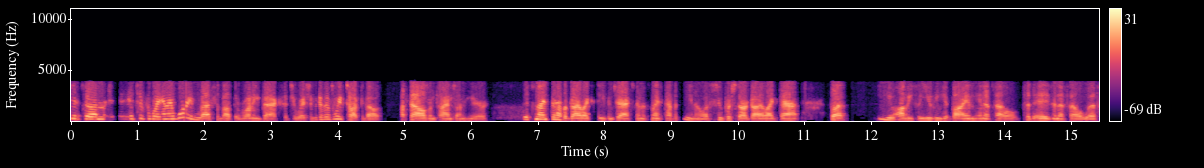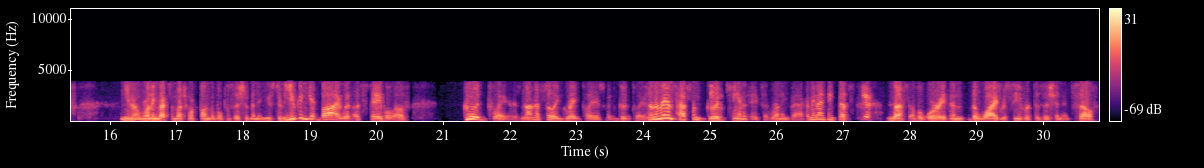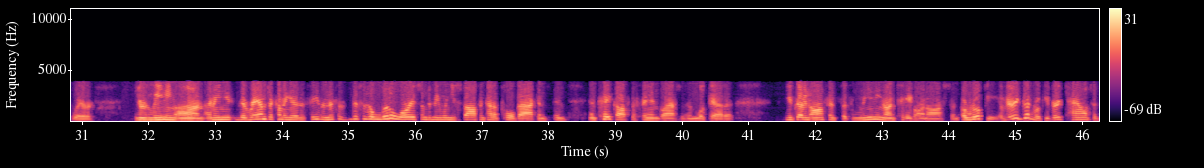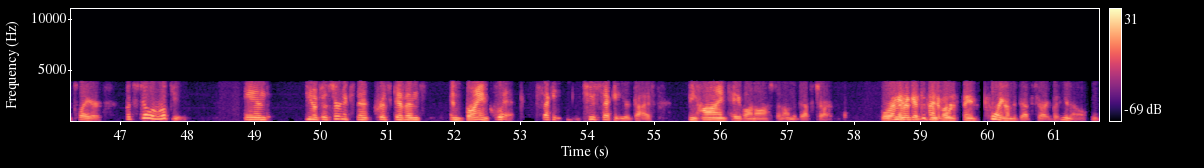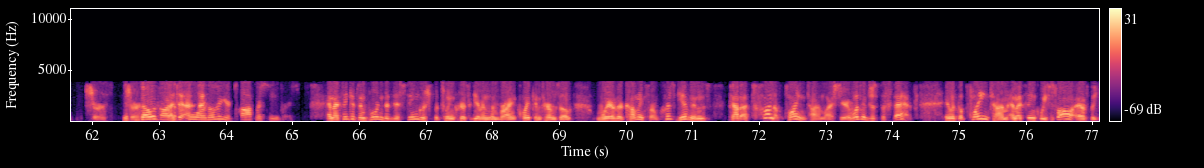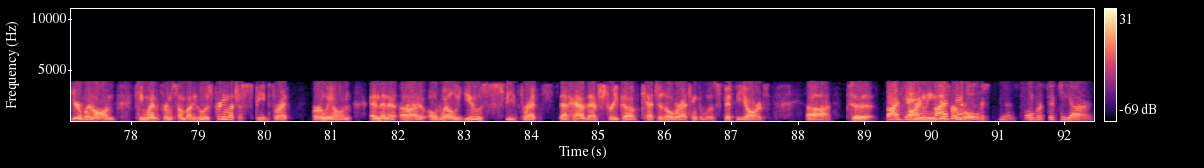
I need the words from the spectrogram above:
it's um it's just a way, and I worry less about the running back situation because as we've talked about a thousand times on here, it's nice to have a guy like Steven Jackson. It's nice to have a you know a superstar guy like that, but you know obviously you can get by in the NFL today's NFL with you know running back's a much more fungible position than it used to be. You can get by with a stable of good players, not necessarily great players, but good players. And the Rams have some good candidates at running back. I mean, I think that's yeah. less of a worry than the wide receiver position itself, where you're leaning on. I mean, you, the Rams are coming into the season. This is this is a little worrisome to me when you stop and kind of pull back and and and take off the fan glasses and look at it. You've got an offense that's leaning on Tavon Austin, a rookie, a very good rookie, a very talented player, but still a rookie. And you know, to a certain extent, Chris Givens and Brian Quick, second two second year guys behind Tavon Austin on the depth chart. Well, I mean, I, I guess kind of on the same point on the depth chart, but you know. Sure, sure. Those are the th- four. I, those are your top receivers. And I think it's important to distinguish between Chris Givens and Brian Quick in terms of where they're coming from. Chris Givens got a ton of playing time last year. It wasn't just the stats; it was the playing time. And I think we saw as the year went on, he went from somebody who was pretty much a speed threat early on, and then a, a, a well-used speed threat that had that streak of catches over, I think it was 50 yards, uh, to five games, finding five different roles. Over 50 yards.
